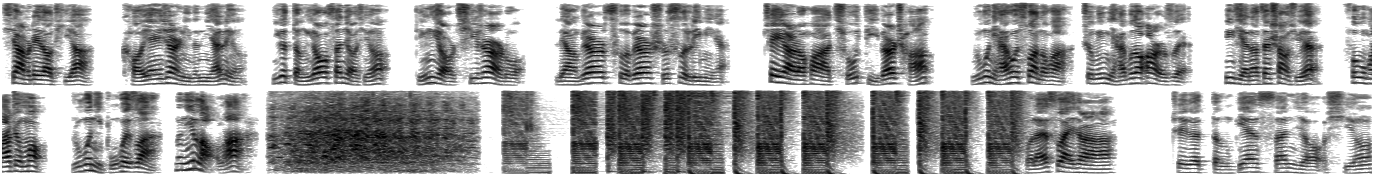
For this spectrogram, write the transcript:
下面这道题啊。考验一下你的年龄，一个等腰三角形，顶角七十二度，两边侧边十四厘米。这样的话，求底边长。如果你还会算的话，证明你还不到二十岁，并且呢在上学，风华正茂。如果你不会算，那你老了。我来算一下啊，这个等边三角形。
